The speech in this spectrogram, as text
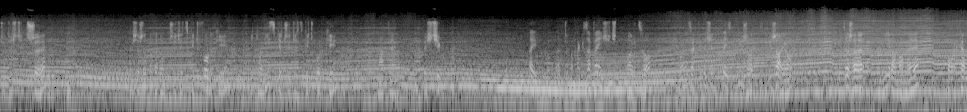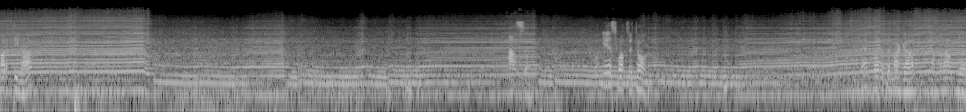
33. Że to będą 34 i to niskie 34 na tym wyścigu. Ej, kurde, trzeba tak zawęzić bardzo. Bo oni za chwilę się tutaj zbliżą, zbliżają. Widzę, że Mira mamy, Jorge Martina. Asen. To nie jest łatwy tor. Ten tor wymaga naprawdę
